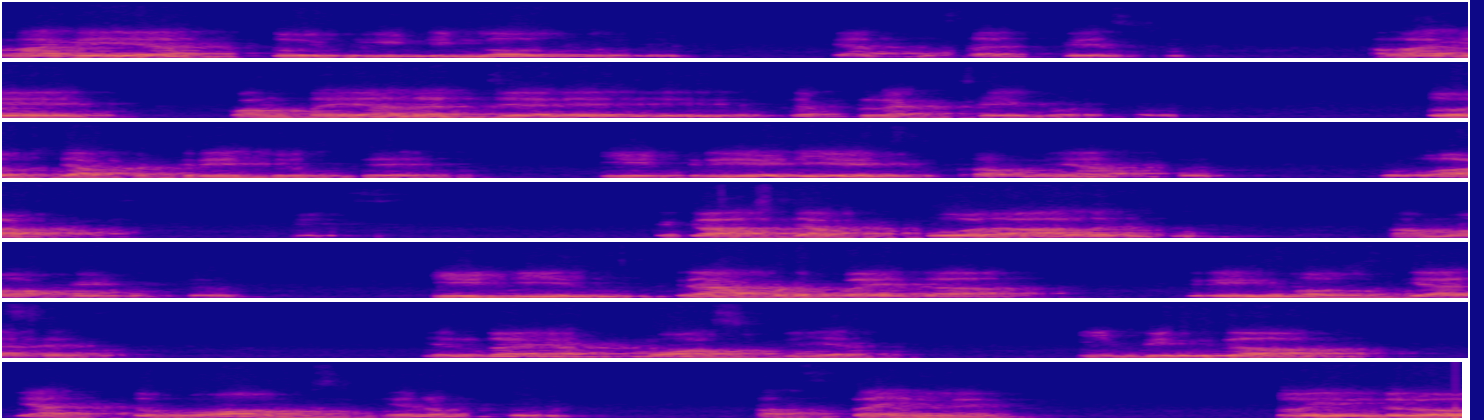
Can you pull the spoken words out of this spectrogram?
అలాగే ఎర్త్ హీటింగ్ అవుతుంది ఎర్త్ సర్ఫేస్ అలాగే కొంత ఎనర్జీ అనేది రిఫ్లెక్ట్ చేయబడుతుంది సో స్టెప్ త్రీ చూస్తే heat radiates from earth to what space ఇక step four already some of its heat is trapped by the greenhouse gases in the atmosphere keeping the earth warms enough to sustain life so ఇందులో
